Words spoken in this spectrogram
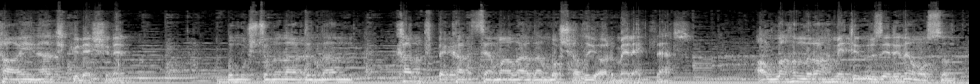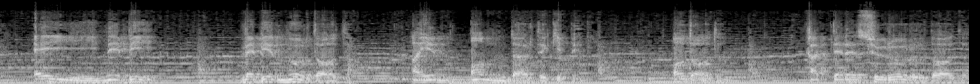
kainat güneşinin. Bu muştunun ardından kat be kat semalardan boşalıyor melekler. Allah'ın rahmeti üzerine olsun ey Nebi ve bir nur doğdu. Ayın on dördü gibi. O doğdu. Kalplere sürur doğdu.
